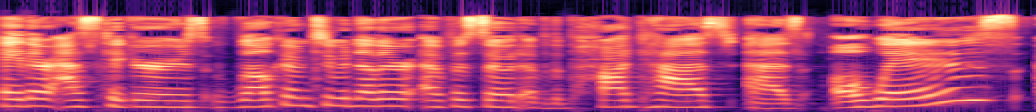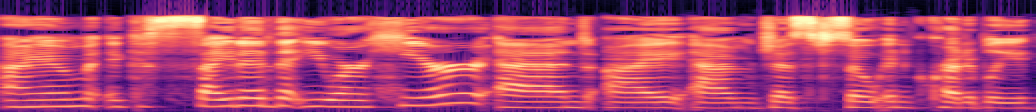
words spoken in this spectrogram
Hey there, ass kickers. Welcome to another episode of the podcast. As always, I am excited that you are here and I am just so incredibly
